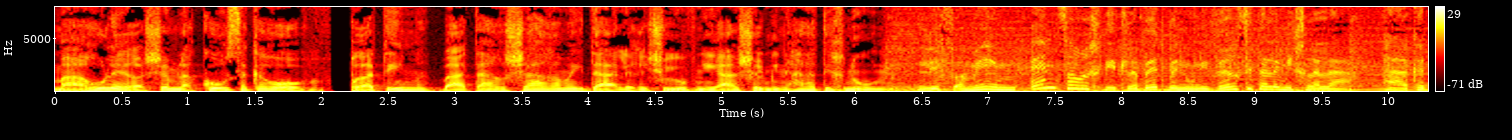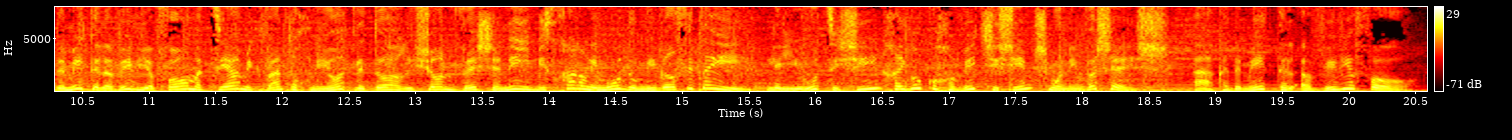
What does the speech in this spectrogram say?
מהרו להירשם לקורס הקרוב. פרטים באתר שער המידע לרישוי ובנייה של מינהל התכנון. לפעמים אין צורך להתלבט בין אוניברסיטה למכללה. האקדמית תל אביב-יפו מציעה מגוון תוכניות לתואר ראשון ושני בשכר לימוד אוניברסיטאי. לייעוץ אישי חייגו כוכבית 6086. האקדמית תל אביב-יפו.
